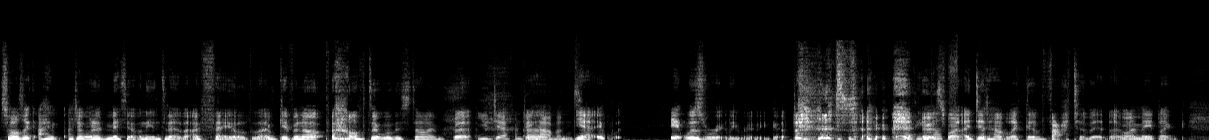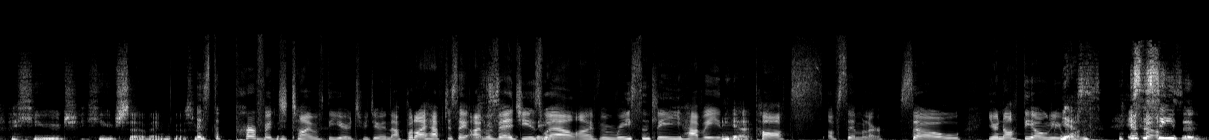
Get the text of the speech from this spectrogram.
so I was like, I, I don't want to admit it on the internet that I've failed, that I've given up after all this time. But you definitely um, haven't. Yeah, it it was really really good. So it was fun i did have like a vat of it though. I made like a huge huge serving. It was really it's the perfect time of the year to be doing that but i have to say i'm exactly. a veggie as well. I've been recently having yeah. thoughts of similar so you're not the only yes. one it's the season.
